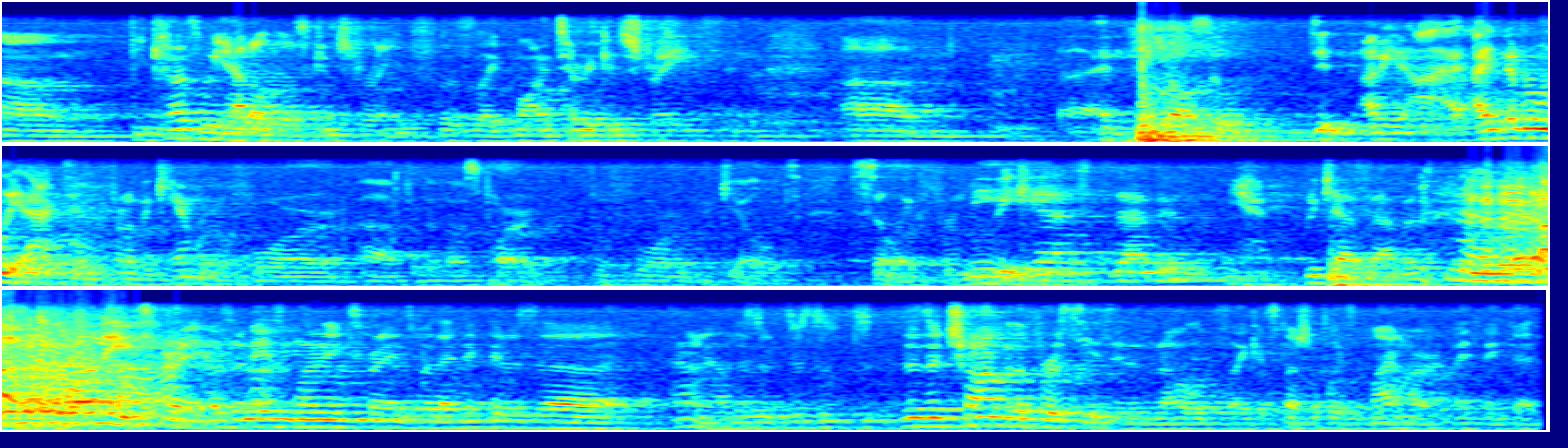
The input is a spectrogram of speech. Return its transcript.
um, because we had all those constraints, those like monetary constraints, and, um, and we also didn't, I mean, I, I never really acted in front of a camera before, most part, before The Guild. So like for me... Recast Zaboo? Yeah, recast that, but No, no, no. it was a learning experience. It was an amazing learning experience, but I think there's a, I don't know, there's a, there's a, there's a charm to the first season, and it holds like a special place in my heart. And I think that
